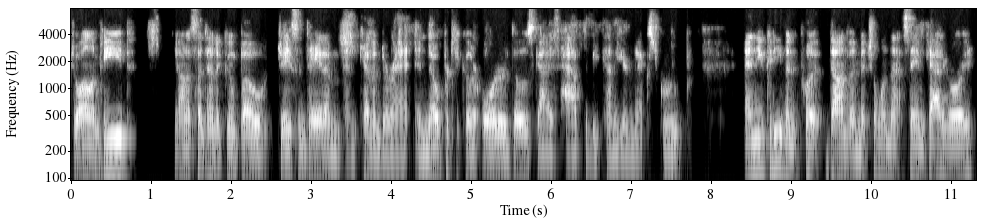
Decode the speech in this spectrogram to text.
Joel Embiid, Giannis Antetokounmpo, Jayson Tatum, and Kevin Durant in no particular order. Those guys have to be kind of your next group and you could even put Donovan Mitchell in that same category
